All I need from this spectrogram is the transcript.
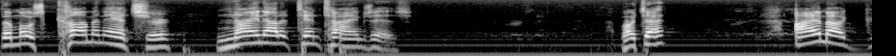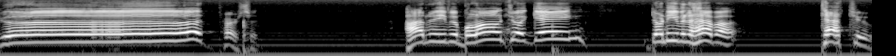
the most common answer, nine out of ten times, is? What's that? I'm a good person. I don't even belong to a gang, don't even have a tattoo.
